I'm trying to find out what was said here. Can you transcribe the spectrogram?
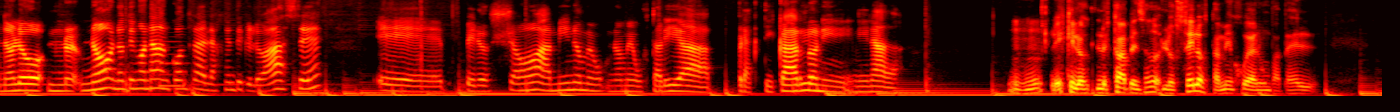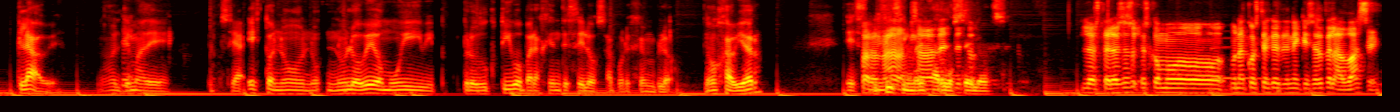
No, lo, no, no, tengo nada en contra de la gente que lo hace, eh, pero yo a mí no me, no me gustaría practicarlo ni, ni nada. Es que lo, estaba pensando, los celos también juegan un papel clave, ¿no? El tema de, o sea, esto no, no, no, lo veo muy productivo para gente celosa, por ejemplo, ¿no, Javier? Es difícil manejar los celos los celos es, como una cuestión que tiene que ser de la base,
